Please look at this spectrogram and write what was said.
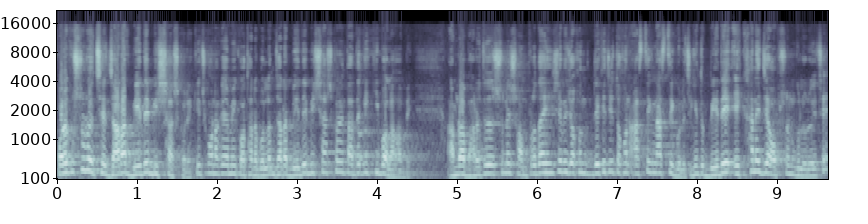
পরের প্রশ্ন রয়েছে, যারা বেদে বিশ্বাস করে, কিছুক্ষণ আগে আমি কথাটা বললাম, যারা বেদে বিশ্বাস করে তাদেরকে কি বলা হবে? আমরা ভারতীয় দর্শনের সম্প্রদায় হিসেবে যখন দেখেছি তখন আস্তিক নাস্তিক বলেছি, কিন্তু বেদে এখানে যে অপশনগুলো রয়েছে,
